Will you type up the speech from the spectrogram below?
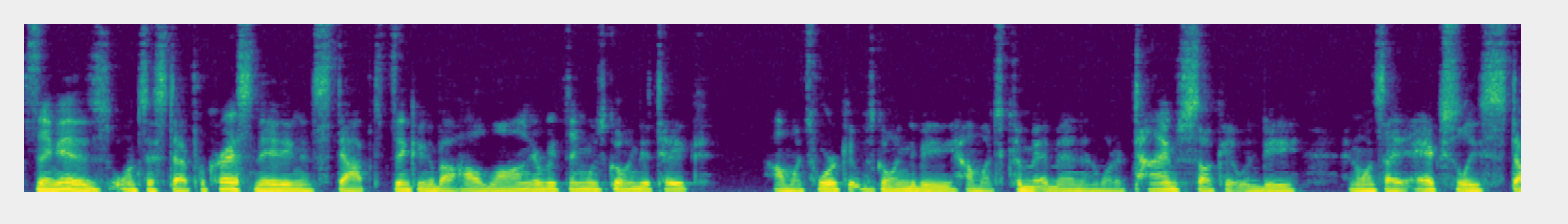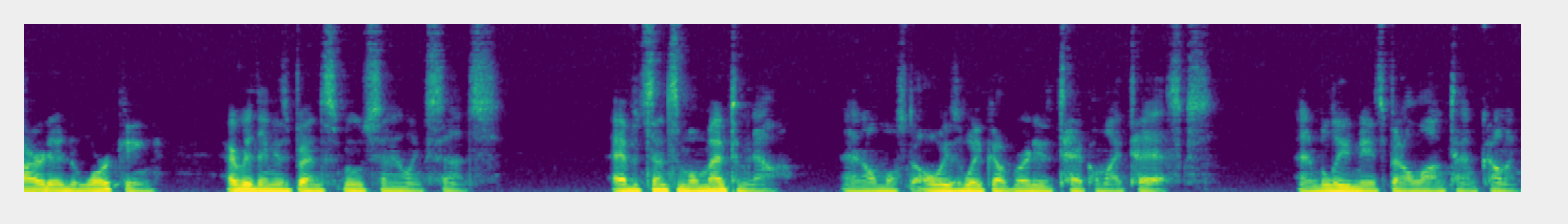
The thing is, once I stopped procrastinating and stopped thinking about how long everything was going to take, how much work it was going to be, how much commitment, and what a time suck it would be, and once I actually started working, Everything has been smooth sailing since. I have a sense of momentum now, and almost always wake up ready to tackle my tasks. And believe me, it's been a long time coming.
